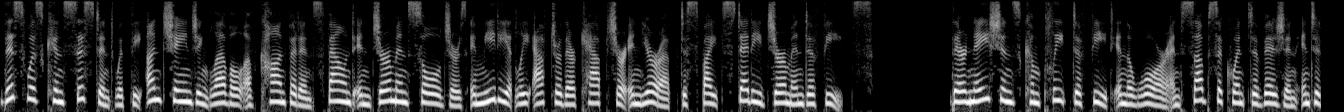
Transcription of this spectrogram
This was consistent with the unchanging level of confidence found in German soldiers immediately after their capture in Europe despite steady German defeats. Their nation's complete defeat in the war and subsequent division into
